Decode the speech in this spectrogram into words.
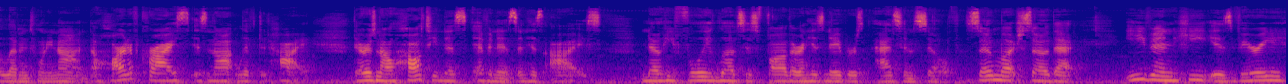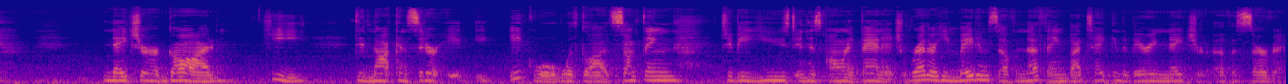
11 29. The heart of Christ is not lifted high. There is no haughtiness evidence in his eyes. No, he fully loves his father and his neighbors as himself. So much so that even he is very nature God, he did not consider equal with God, something to be used in his own advantage. Rather, he made himself nothing by taking the very nature of a servant.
